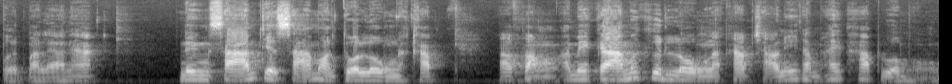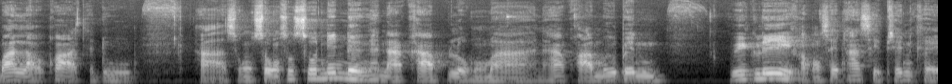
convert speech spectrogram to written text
เปิดมาแล้วนะฮะ1373อ่อนตัวลงนะครับฝั่งอเมริกาเมื่อคืนลงนะครับ เช้านี้ทำให้ภาพรวมของบ้านเราก็อาจจะดูอ่าทรงสุดๆนิดนึงนะครับลงมานะฮะขวามือเป็น weekly ของเซ็ต50เช่นเคย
